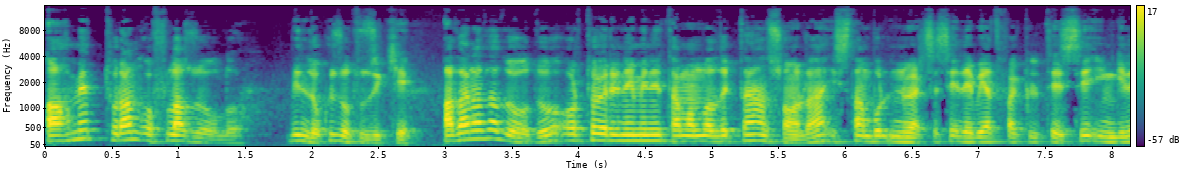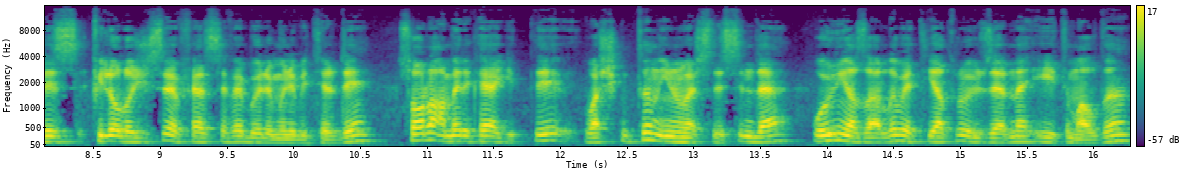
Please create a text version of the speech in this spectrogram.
Ahmet Turan Oflazoğlu 1932. Adana'da doğdu. Orta öğrenimini tamamladıktan sonra İstanbul Üniversitesi Edebiyat Fakültesi İngiliz Filolojisi ve Felsefe bölümünü bitirdi. Sonra Amerika'ya gitti. Washington Üniversitesi'nde oyun yazarlığı ve tiyatro üzerine eğitim aldı.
